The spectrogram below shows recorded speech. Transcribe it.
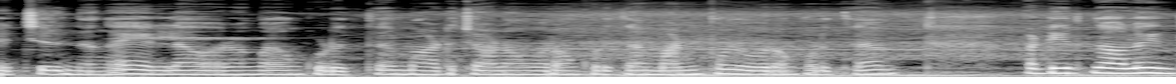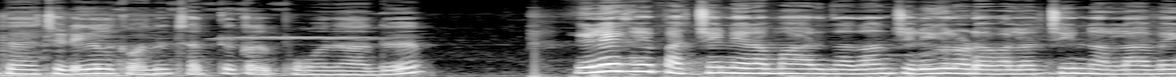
வச்சுருந்தேங்க. எல்லா உரங்களும் கொடுத்து மாட்டுச்சாணம் உரம் கொடுத்தேன் மண்புழு உரம் கொடுத்தேன். பட் இருந்தாலும் இந்த செடிகளுக்கு வந்து சத்துக்கள் போதாது. இலைகள் பச்சை நிறமாக இருந்தால் தான் செடிகளோட வளர்ச்சி நல்லாவே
